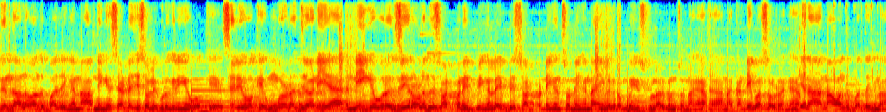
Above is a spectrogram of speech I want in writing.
இருந்தாலும் வந்து பார்த்தீங்கன்னா நீங்கள் ஸ்ட்ராட்டஜி சொல்லி கொடுக்குறீங்க ஓகே சரி ஓகே உங்களோட ஜேர்னியை நீங்கள் ஒரு ஜீரோலேருந்து ஸ்டார்ட் பண்ணியிருப்பீங்கல்ல எப்படி ஸ்டார்ட் பண்ணீங்கன்னு சொன்னீங்கன்னா எங்களுக்கு ரொம்ப யூஸ்ஃபுல்லாக இருக்குன்னு சொன்னாங்க. நான் கண்டிப்பாக சொல்கிறேங்க ஏன்னா நான் வந்து பார்த்தீங்கன்னா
